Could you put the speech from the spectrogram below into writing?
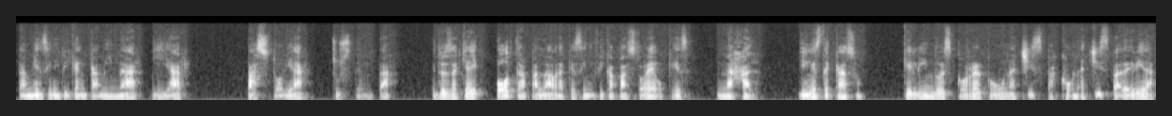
También significa encaminar, guiar, pastorear, sustentar. Entonces aquí hay otra palabra que significa pastoreo, que es najal. Y en este caso, qué lindo es correr con una chispa, con una chispa de vida.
